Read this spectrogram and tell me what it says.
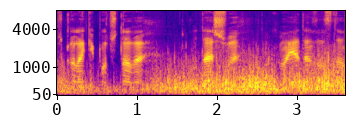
Już kolegi pocztowe odeszły. Chyba jeden został.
